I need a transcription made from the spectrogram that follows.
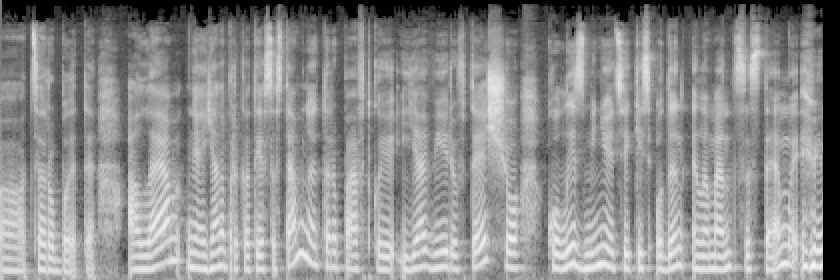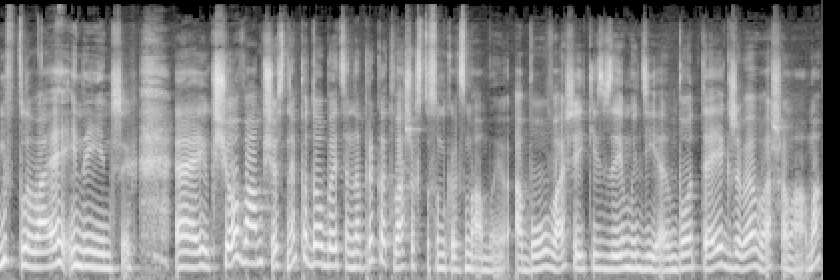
е, це робити. Але е, я, наприклад, є системною терапевткою, і я вірю в те, що коли змінюється якийсь один елемент системи, він впливає і на інших. Якщо вам щось не подобається, наприклад, в ваших стосунках з мамою, або у вашій якійсь взаємодії, або те, як живе ваша мама,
